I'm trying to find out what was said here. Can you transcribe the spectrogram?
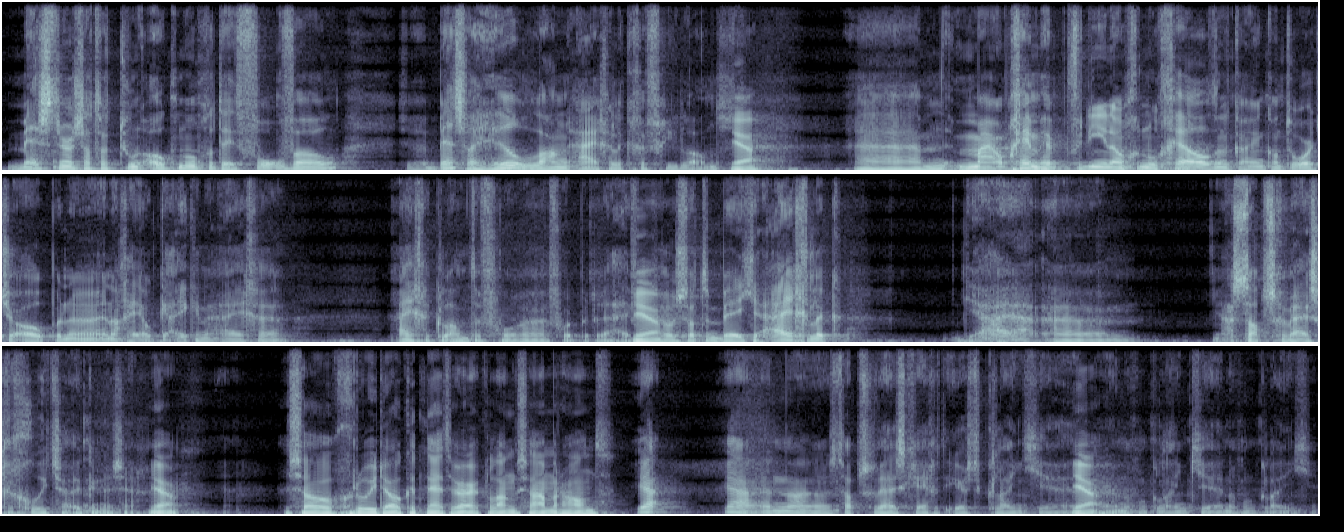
Messner zat er toen ook nog. Dat deed Volvo. Dus we hebben best wel heel lang eigenlijk gefreelanced. Ja, Ehm, maar op een gegeven moment verdien je dan genoeg geld en dan kan je een kantoortje openen en dan ga je ook kijken naar eigen, eigen klanten voor, eh, voor het bedrijf. Ja. Zo is dat een beetje eigenlijk ja, ja, ehm, ja, stapsgewijs gegroeid zou je kunnen zeggen. ja. Zo groeide ook het netwerk langzamerhand. Ja, ja en nou, stapsgewijs kreeg het eerste klantje, Ja. en nog een klantje en nog een klantje.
